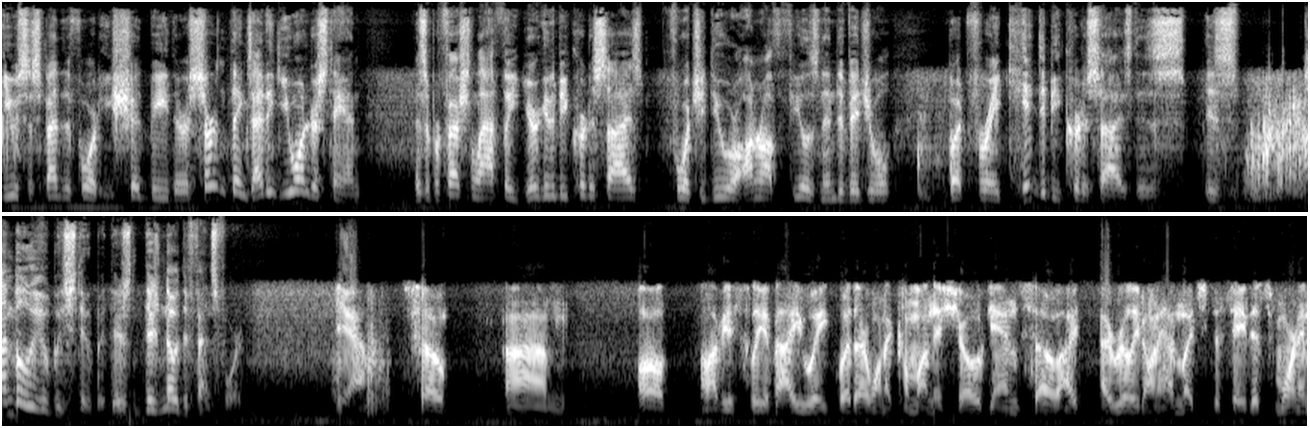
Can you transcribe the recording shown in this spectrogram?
He was suspended for it. He should be. There are certain things I think you understand. As a professional athlete, you're going to be criticized for what you do or on or off the field as an individual. But for a kid to be criticized is is unbelievably stupid. There's there's no defense for it. Yeah. So, um, I'll obviously evaluate whether I want to come on this show again. So I, I really don't have much to say this morning.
